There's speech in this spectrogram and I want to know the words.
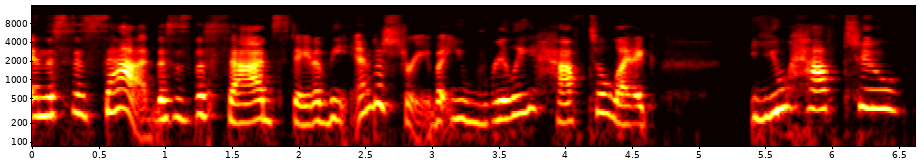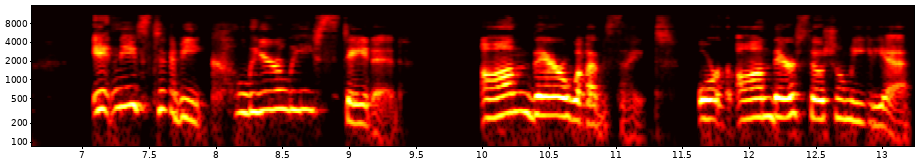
and this is sad this is the sad state of the industry but you really have to like you have to it needs to be clearly stated on their website or on their social media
